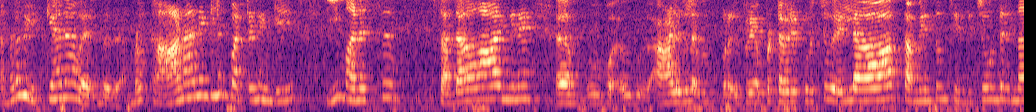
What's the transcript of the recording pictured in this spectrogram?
നമ്മളെ വിളിക്കാനാണ് വരുന്നത്. നമ്മൾ കാണാനെങ്കിലും പറ്റണമെങ്കിൽ ഈ മനസ്സ് സദാ ഇങ്ങനെ ആളുകൾ പ്രിയപ്പെട്ടവരെ കുറിച്ച് എല്ലാ സമയത്തും ചിന്തിച്ചുകൊണ്ടിരുന്ന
